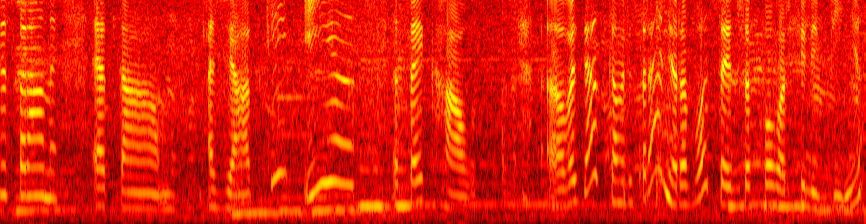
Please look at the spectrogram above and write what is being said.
рестораны. Это азиатский и стейкхаус. В азиатском ресторане работает шеф-повар филиппинец,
